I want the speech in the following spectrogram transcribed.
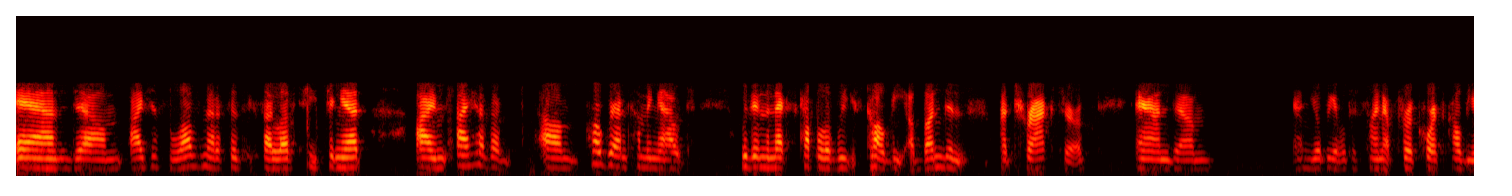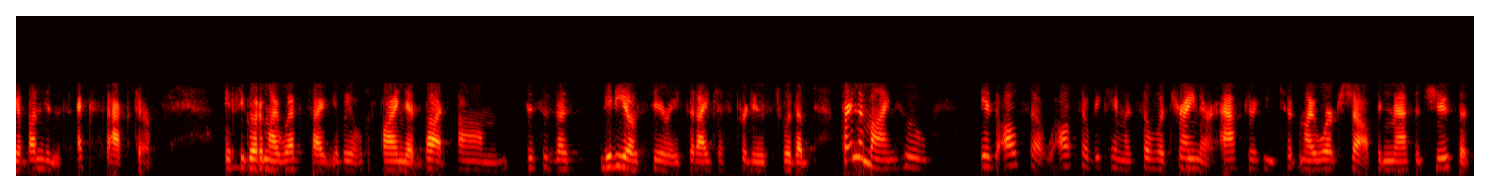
and um, I just love metaphysics. I love teaching it. I'm I have a um, program coming out within the next couple of weeks called the Abundance Attractor, and um, and you'll be able to sign up for a course called the Abundance X Factor. If you go to my website, you'll be able to find it. But um, this is a video series that I just produced with a friend of mine who is also also became a Silva trainer after he took my workshop in Massachusetts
